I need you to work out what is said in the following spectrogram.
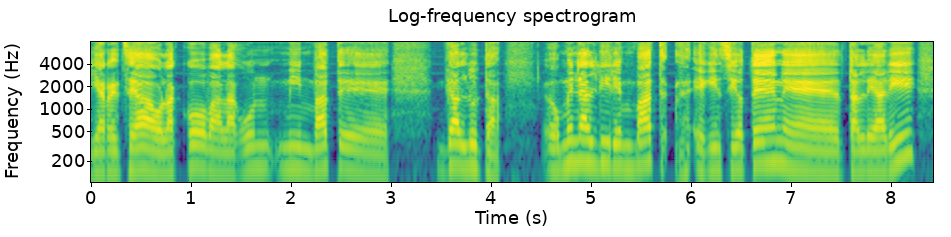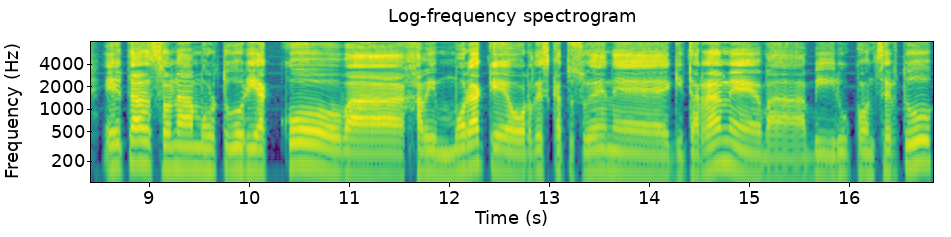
jarretzea olako ba, lagun min bat e, galduta. Omenaldiren bat egin zioten e, taldeari eta zona mortuguriako ba, Javi Morak e, ordezkatu zuen e, gitarran e, ba, bi iru kontzertu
